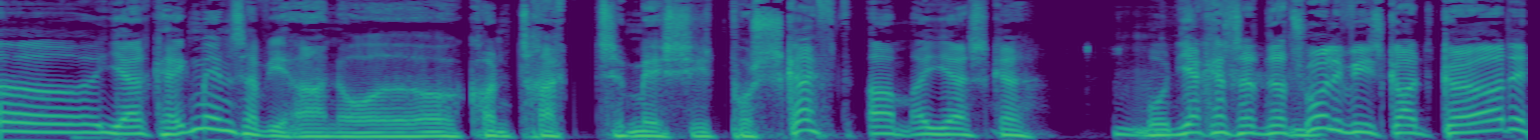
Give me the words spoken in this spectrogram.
øh, jeg kan ikke mindes, at vi har noget kontraktmæssigt på skrift om, at jeg skal... Mm. Jeg kan så naturligvis godt gøre det.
